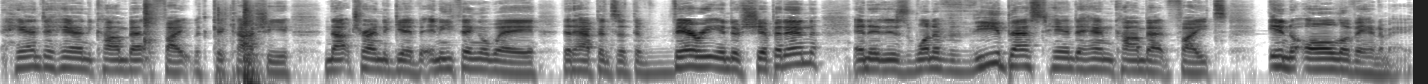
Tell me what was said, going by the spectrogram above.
hand-to-hand combat fight with kakashi not trying to give anything away that happens at the very end of Shippuden and it is one of the best hand-to-hand combat fights in all of anime.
